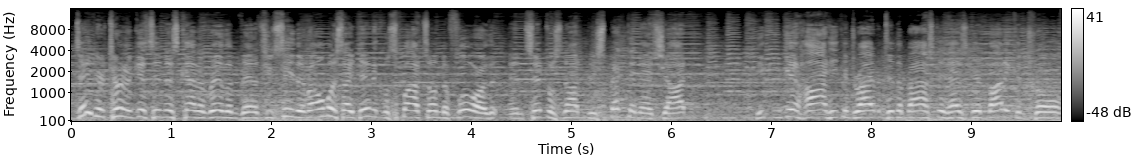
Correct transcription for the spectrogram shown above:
Zavier Turner gets in this kind of rhythm, Vince, you see they're almost identical spots on the floor, and Central's not respecting that shot. He can get hot. He can drive it to the basket. Has good body control.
